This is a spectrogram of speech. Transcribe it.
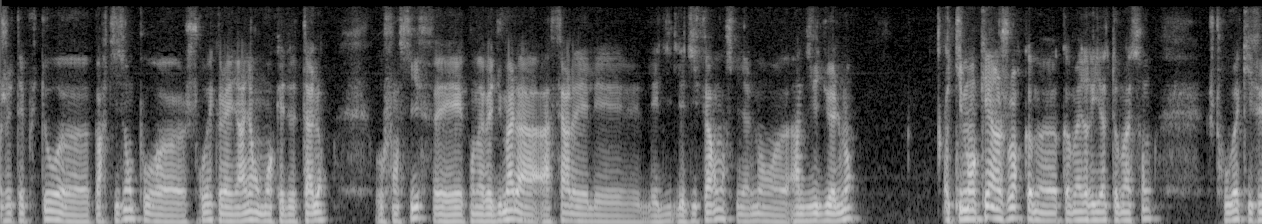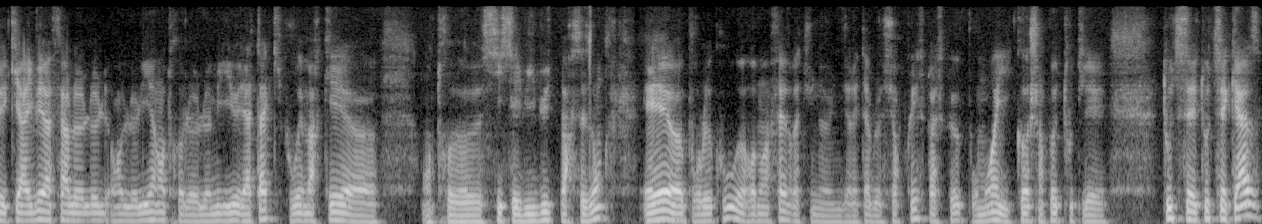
j'étais plutôt euh, partisan pour. Euh, je trouvais que l'année dernière, on manquait de talent offensif et qu'on avait du mal à, à faire les, les, les, les, différences finalement individuellement. Et qu'il manquait un joueur comme, comme Adrien Thomasson je trouvais qu'il arrivait à faire le, le, le lien entre le, milieu et l'attaque, qui pouvait marquer euh, entre 6 et 8 buts par saison. Et euh, pour le coup, Romain Fèvre est une, véritable surprise parce que pour moi, il coche un peu toutes les toutes ces toutes ces cases.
